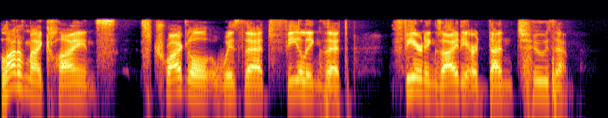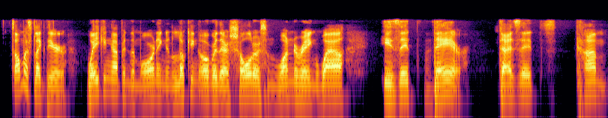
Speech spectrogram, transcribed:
A lot of my clients struggle with that feeling that fear and anxiety are done to them. It's almost like they're waking up in the morning and looking over their shoulders and wondering, well, is it there? Does it come?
